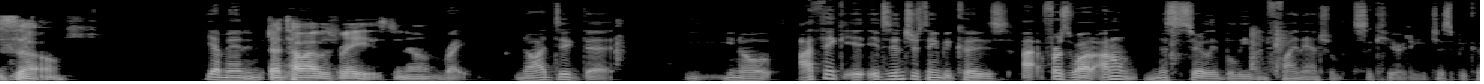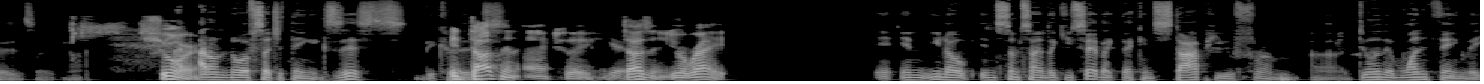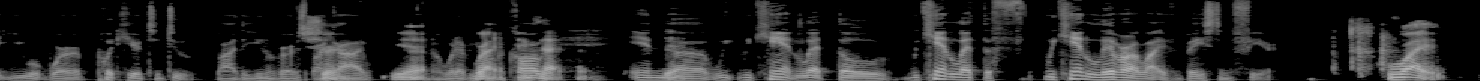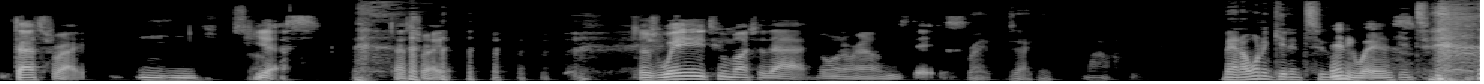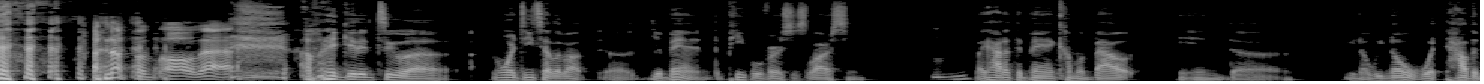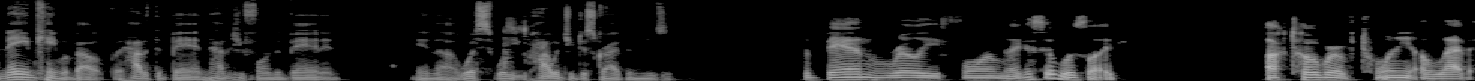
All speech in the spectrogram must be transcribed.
so Yeah, man. And, that's how I was raised, you know. Right. No, I dig that. You know, I think it, it's interesting because, I, first of all, I don't necessarily believe in financial security just because, like, you know, Sure. I, I don't know if such a thing exists because it doesn't actually. Yeah. It doesn't. You're right. and, and you know, and sometimes, like you said, like that can stop you from uh, doing the one thing that you were put here to do by the universe, Sure. by God, Yeah. you know, whatever you Right. want to call exactly. it. And Yeah. uh, we we can't let those we can't let the we can't live our life based in fear. Right. That's right. hmm So. Yes. That's right. There's way too much of that going around these days. Right, exactly. Wow. Man, I want to get into Anyways, into enough of all that. I want to get into uh more detail about uh, your band, The People versus Larsen. Mhm. Like how did the band come about and uh you know, we know what how the name came about, but how did the band, how did you form the band and and uh what's what you, how would you describe the music? the band really formed, I guess it was like October of 2011.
